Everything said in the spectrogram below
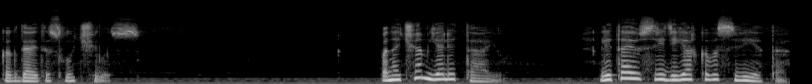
когда это случилось. По ночам я летаю. Летаю среди яркого света.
